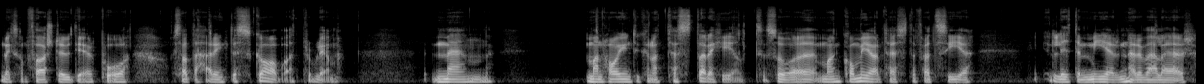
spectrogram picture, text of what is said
liksom förstudier på så att det här inte ska vara ett problem. Men man har ju inte kunnat testa det helt. Så eh, man kommer göra tester för att se lite mer när det väl är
